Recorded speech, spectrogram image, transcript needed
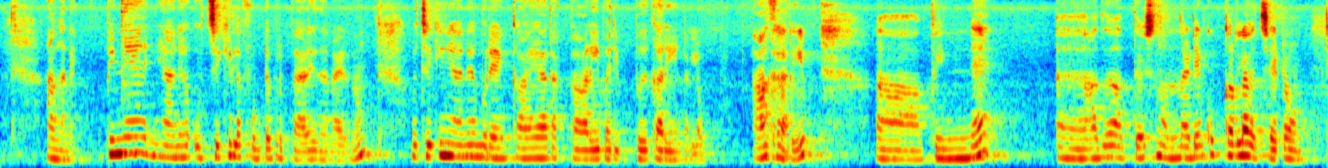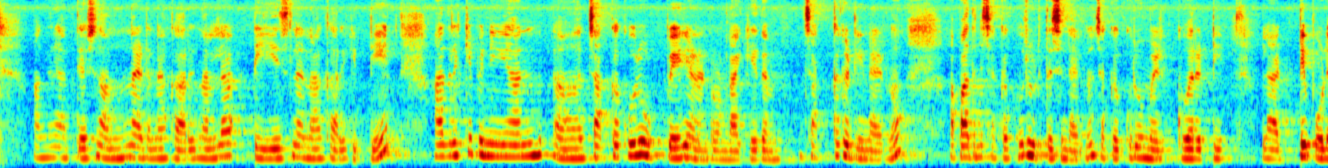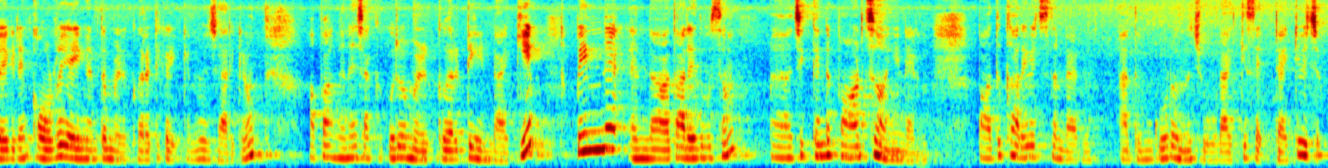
അങ്ങനെ. പിന്നെ ഞാൻ ഉച്ചയ്ക്കുള്ള ഫുഡ് പ്രിപ്പയർ ചെയ്തിട്ടുണ്ടായിരുന്നു. ഉച്ചയ്ക്ക് ഞാൻ മുരങ്ങക്കായ തക്കാളി പരിപ്പ് കറി ഉണ്ടല്ലോ ആ കറി. പിന്നെ അത് അത്യാവശ്യം നന്നായിട്ട് ഞാൻ കുക്കറിലാണ് വെച്ചേട്ടോ. അങ്ങനെ അത്യാവശ്യം നന്നായിട്ട് തന്നെ ആ കറി നല്ല ടേസ്റ്റിൽ തന്നെ ആ കറി കിട്ടി. അതിലേക്ക് പിന്നെ ഞാൻ ചക്കക്കുരു ഉപ്പേരിയാണ് കേട്ടോ ഉണ്ടാക്കിയത്. ചക്ക കിട്ടിയിട്ടുണ്ടായിരുന്നു. അപ്പോൾ അതിന് ചക്കക്കുരു എടുത്തിട്ടുണ്ടായിരുന്നു ചക്കക്കുരു മെഴുക്ക് വരട്ടി നല്ല അടിപൊളിയായിട്ട് ഞാൻ കുറേ ഇങ്ങനത്തെ മെഴുക്ക് വരട്ടി കഴിക്കണമെന്ന് വിചാരിക്കണം അപ്പോൾ അങ്ങനെ ചക്കക്കുരു മെഴുക്ക് വരട്ടി ഉണ്ടാക്കി. പിന്നെ എന്താ തലേ ദിവസം ചിക്കന്റെ പാർട്സ് വാങ്ങിയിട്ടുണ്ടായിരുന്നു. അപ്പോൾ അത് കറി വെച്ചിട്ടുണ്ടായിരുന്നു. അതും കൂടെ ഒന്ന് ചൂടാക്കി സെറ്റാക്കി വെച്ചു.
